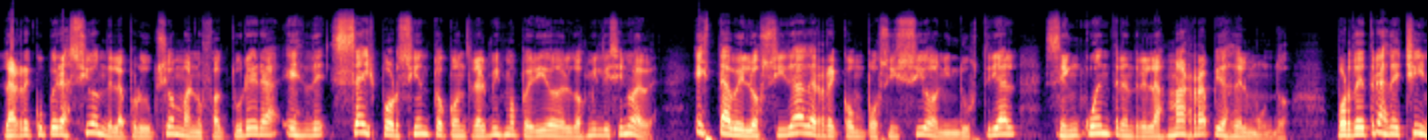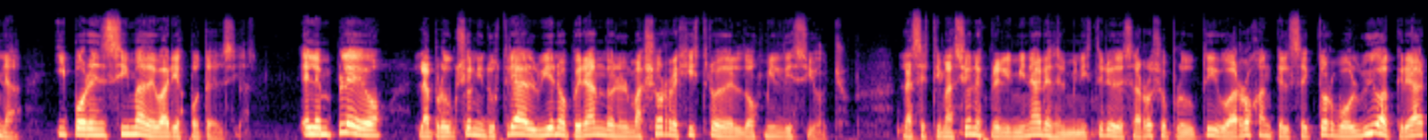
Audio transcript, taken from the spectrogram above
la recuperación de la producción manufacturera es de 6% contra el mismo periodo del 2019. Esta velocidad de recomposición industrial se encuentra entre las más rápidas del mundo, por detrás de China y por encima de varias potencias. El empleo, la producción industrial viene operando en el mayor registro del 2018. Las estimaciones preliminares del Ministerio de Desarrollo Productivo arrojan que el sector volvió a crear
